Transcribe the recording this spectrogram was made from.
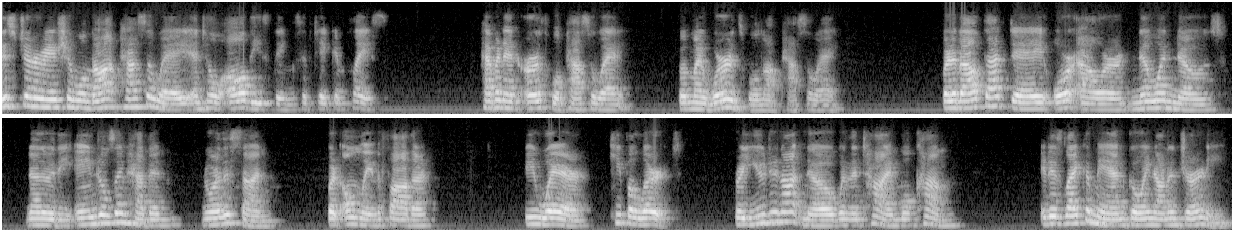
this generation will not pass away until all these things have taken place. Heaven and earth will pass away, but my words will not pass away. But about that day or hour no one knows, neither the angels in heaven nor the Son, but only the Father. Beware, keep alert, for you do not know when the time will come. It is like a man going on a journey.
